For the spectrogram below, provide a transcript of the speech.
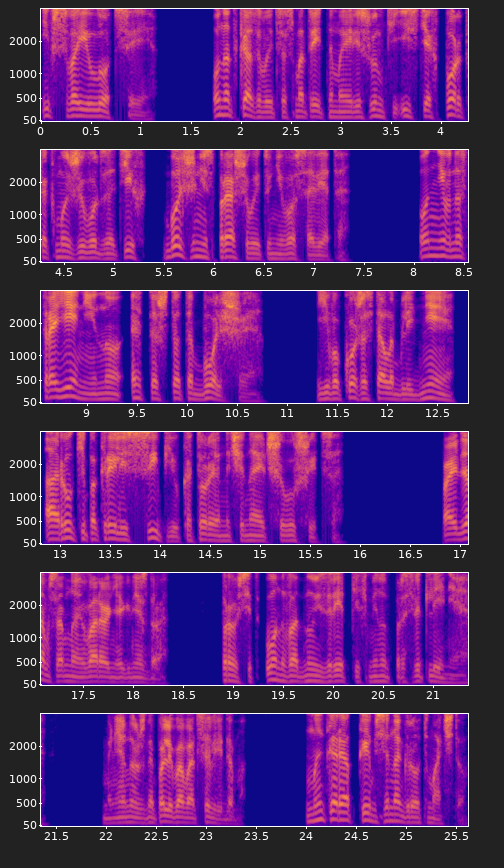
и в свои лоции. Он отказывается смотреть на мои рисунки и с тех пор, как мой живот затих, больше не спрашивает у него совета. Он не в настроении, но это что-то большее. Его кожа стала бледнее, а руки покрылись сыпью, которая начинает шелушиться. «Пойдем со мной в Воронье гнездо», — просит он в одну из редких минут просветления. «Мне нужно полюбоваться видом». Мы карабкаемся на грот-мачту.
